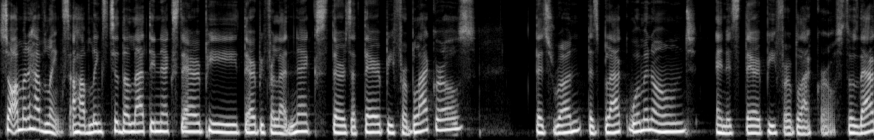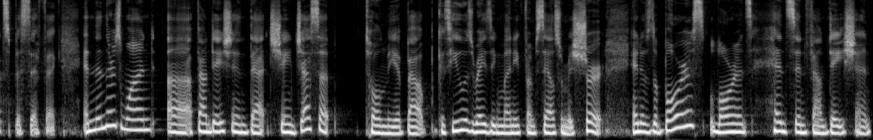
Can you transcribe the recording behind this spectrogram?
So I'm gonna have links. I'll have links to the Latinx therapy, therapy for Latinx. There's a therapy for Black girls that's run, that's Black woman owned, and it's therapy for Black girls. So that's specific. And then there's one uh, foundation that Shane Jessup told me about because he was raising money from sales from his shirt. And it's the Boris Lawrence Henson Foundation.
